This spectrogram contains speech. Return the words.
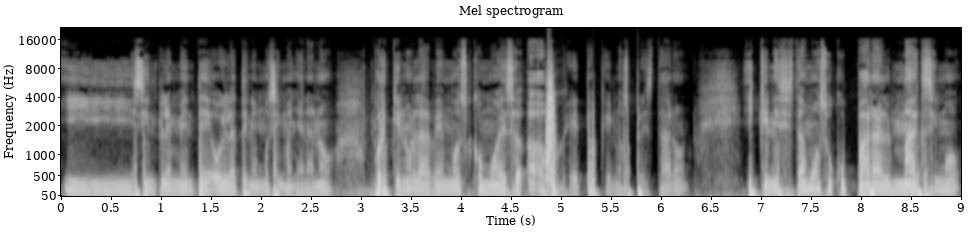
y simplemente hoy la tenemos y mañana no. ¿Por qué no la vemos como ese objeto que nos prestaron y que necesitamos ocupar al máximo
